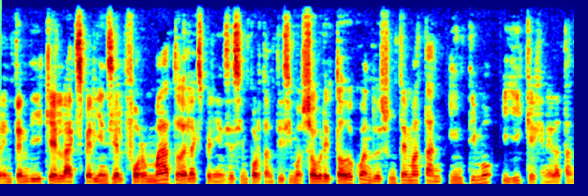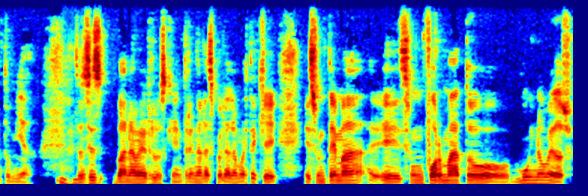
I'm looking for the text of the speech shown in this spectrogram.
entendí que la experiencia, el formato de la experiencia es importantísimo, sobre todo cuando es un tema tan íntimo y que genera tanto miedo. Entonces van a ver los que entren a la Escuela de la Muerte que es un tema, es un formato muy novedoso.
